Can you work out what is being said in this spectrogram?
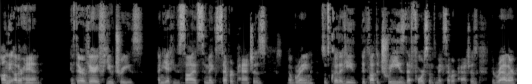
On the other hand, if there are very few trees and yet he decides to make separate patches, of grain. So it's clear that he, it's not the trees that force him to make separate patches, but rather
